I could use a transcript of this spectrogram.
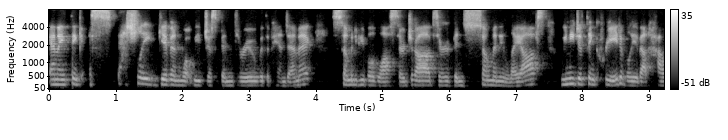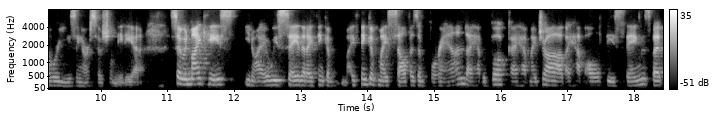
and I think, especially given what we've just been through with the pandemic, so many people have lost their jobs. There have been so many layoffs. We need to think creatively about how we're using our social media. So in my case, you know, I always say that I think of I think of myself as a brand. I have a book, I have my job, I have all of these things, but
